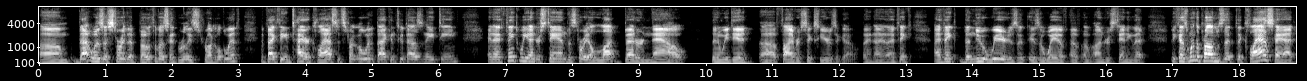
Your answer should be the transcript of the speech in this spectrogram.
Um, that was a story that both of us had really struggled with. In fact, the entire class had struggled with back in 2018. And I think we understand the story a lot better now than we did uh, five or six years ago. And I, I, think I think the new weird is a, is a way of, of, of understanding that because one of the problems that the class had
